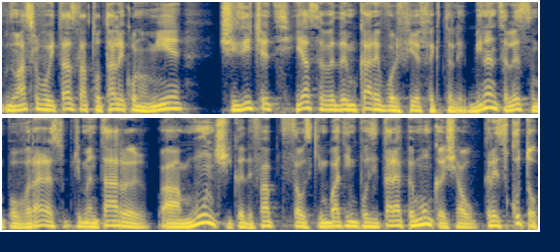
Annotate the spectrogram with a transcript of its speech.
dumneavoastră vă uitați la total economie și ziceți, ia să vedem care vor fi efectele. Bineînțeles, împovărarea suplimentară a muncii, că de fapt s-au schimbat impozitarea pe muncă și au crescut-o,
